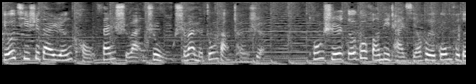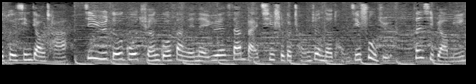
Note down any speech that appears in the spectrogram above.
尤其是在人口三十万至五十万的中档城市。同时，德国房地产协会公布的最新调查，基于德国全国范围内约三百七十个城镇的统计数据分析表明，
